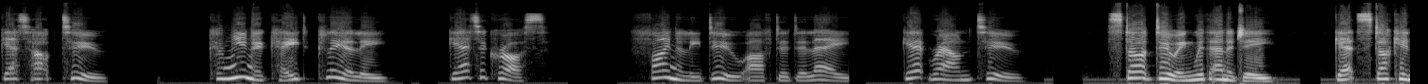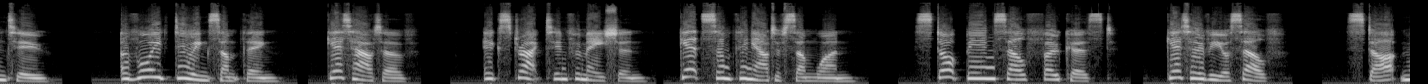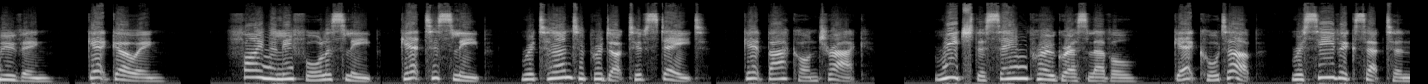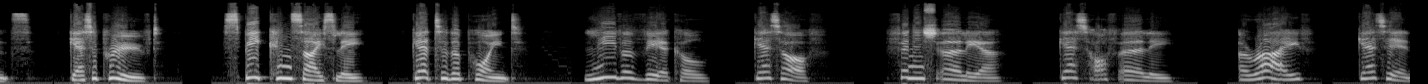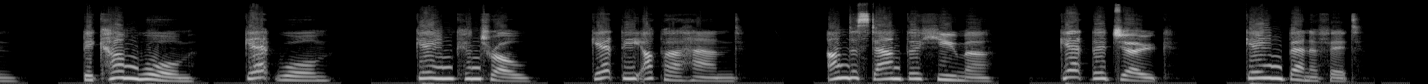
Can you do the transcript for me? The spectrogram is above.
Get up to. Communicate clearly. Get across. Finally do after delay. Get round to. Start doing with energy. Get stuck into. Avoid doing something. Get out of. Extract information. Get something out of someone. Stop being self-focused. Get over yourself. Start moving. Get going. Finally fall asleep. Get to sleep. Return to productive state. Get back on track. Reach the same progress level. Get caught up. Receive acceptance. Get approved. Speak concisely. Get to the point. Leave a vehicle. Get off. Finish earlier. Get off early. Arrive. Get in. Become warm. Get warm. Gain control. Get the upper hand. Understand the humor. Get the joke. Gain benefit.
